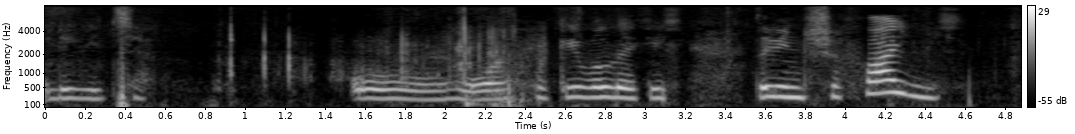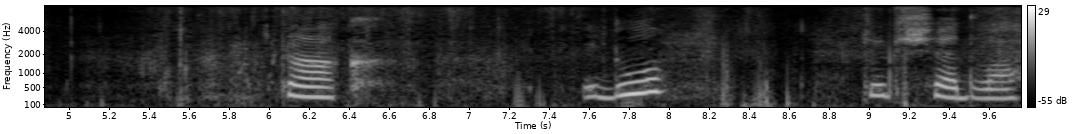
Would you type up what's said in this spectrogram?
Дивіться. Ого, який великий. То він ще файний. Так. Іду. Тут ще два.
